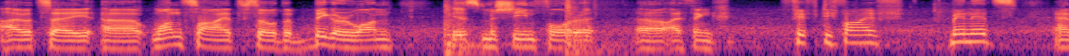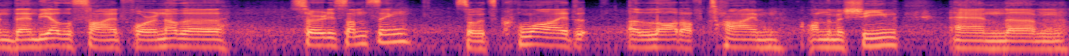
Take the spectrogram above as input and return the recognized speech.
I would say, uh, one side. So the bigger one is machined for, uh, I think, 55 minutes, and then the other side for another 30 something. So it's quite a lot of time on the machine, and um,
